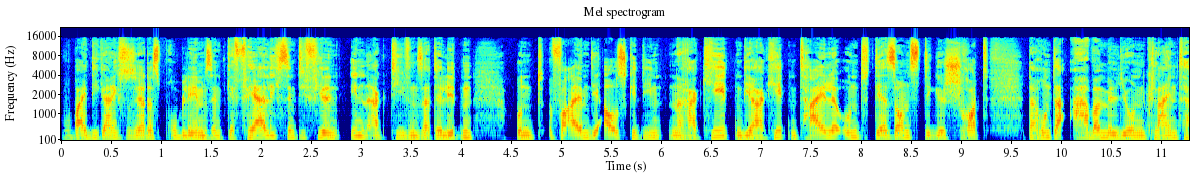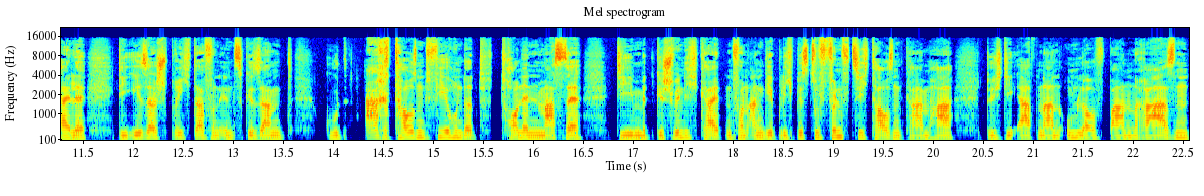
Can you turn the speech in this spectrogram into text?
wobei die gar nicht so sehr das Problem sind. Gefährlich sind die vielen inaktiven Satelliten und vor allem die ausgedienten Raketen, die Raketenteile und der sonstige Schrott, darunter Abermillionen Kleinteile. Die ESA spricht davon insgesamt gut 8400 Tonnen Masse, die mit Geschwindigkeiten von angeblich bis zu 50.000 kmh durch die erdnahen Umlaufbahnen rasen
